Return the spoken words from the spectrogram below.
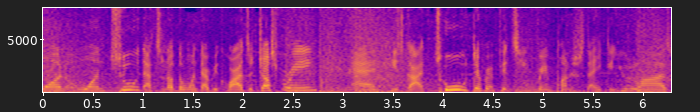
1-1-2. That's another one that requires a just frame. And he's got two different 15 frame punishers that he can utilize.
